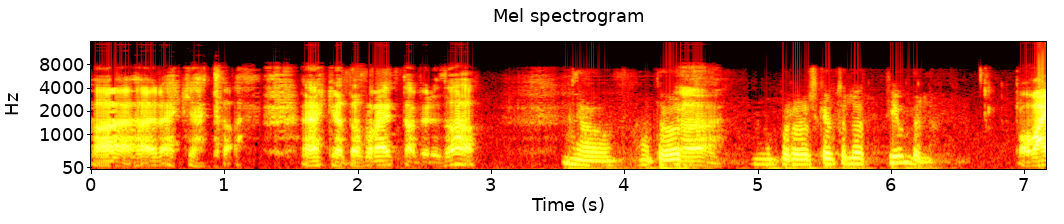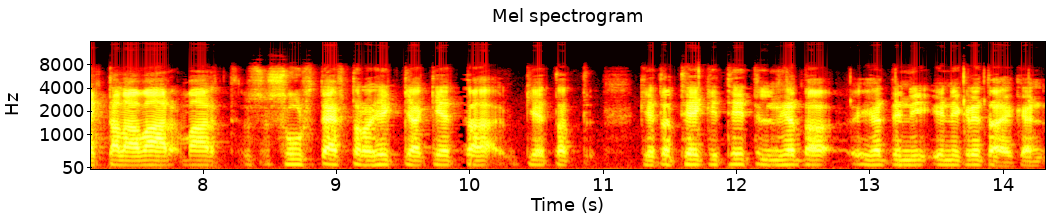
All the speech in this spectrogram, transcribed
Það, það er ekki hægt að, þræta fyrir það. Já, þetta var Uh, bara skemmtilegt tíumbil. og væntalega var, var súrt eftir að hyggja að geta, geta, geta tekið titilin hérna, hérna inn í, inn í Grindavík en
